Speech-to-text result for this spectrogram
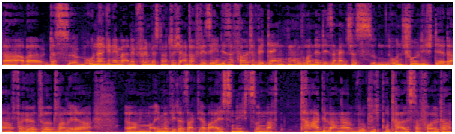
Äh, aber das Unangenehme an dem Film ist natürlich einfach, wir sehen diese Folter, wir denken im Grunde, dieser Mensch ist unschuldig, der da verhört wird, weil er ähm, immer wieder sagt, er weiß nichts und nach tagelanger, wirklich brutalster Folter,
